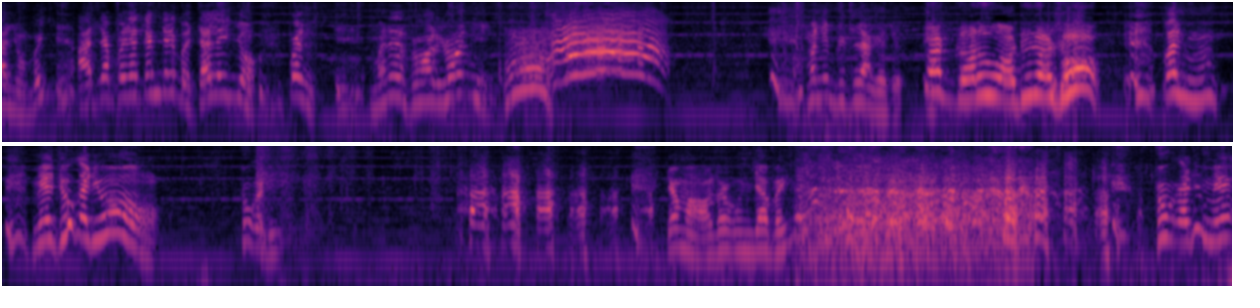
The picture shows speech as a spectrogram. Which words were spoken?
આનો ભાઈ આટલા પૈસા તમે બધા લઈ ગયો પણ મને સોરશો નહીં. મને બીક લાગે છે. ગળું અઢી નાખો પણ મેં શું કર્યું? શું કર્યું? કેમ આવો છો ગુંજાભાઈ શું કર્યું મેં?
